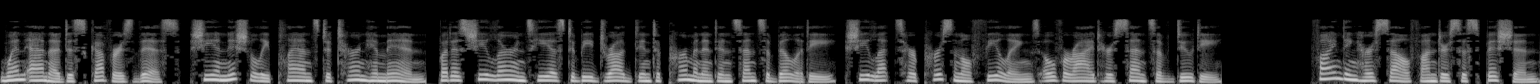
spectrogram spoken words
When Anna discovers this, she initially plans to turn him in, but as she learns he is to be drugged into permanent insensibility, she lets her personal feelings override her sense of duty. Finding herself under suspicion,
